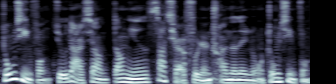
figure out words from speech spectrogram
中性风，就有点像当年撒切尔夫人穿的那种中性风，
